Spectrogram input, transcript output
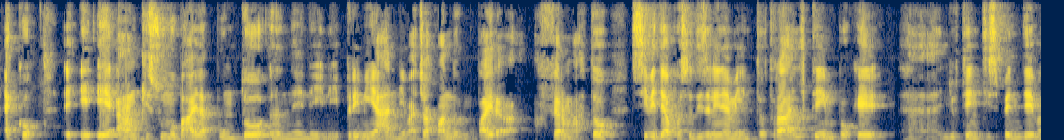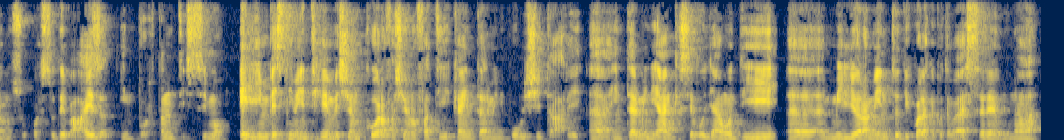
Ecco, e, e anche su mobile appunto eh, nei, nei, nei primi anni, ma già quando il mobile era affermato, si vedeva questo disallineamento tra il tempo che eh, gli utenti spendevano su questo device, importantissimo, e gli investimenti che invece ancora facevano fatica in termini pubblicitari, eh, in termini anche se vogliamo di eh, miglioramento di quella che poteva essere una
